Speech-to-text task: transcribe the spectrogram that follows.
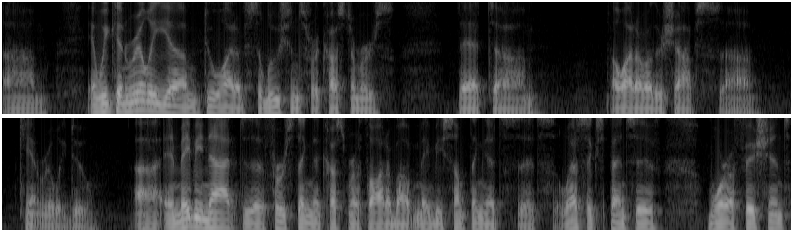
Um, and we can really um, do a lot of solutions for customers that um, a lot of other shops uh, can't really do. Uh, and maybe not the first thing the customer thought about, maybe something that's, that's less expensive, more efficient,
